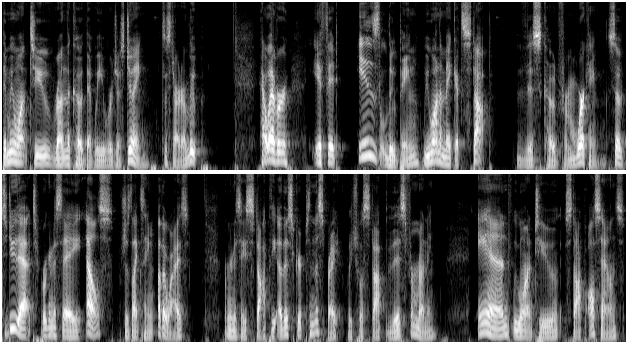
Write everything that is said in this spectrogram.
then we want to run the code that we were just doing to start our loop. However, if it is looping, we want to make it stop this code from working. So to do that, we're going to say else, which is like saying otherwise. We're going to say stop the other scripts in the sprite, which will stop this from running. And we want to stop all sounds.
